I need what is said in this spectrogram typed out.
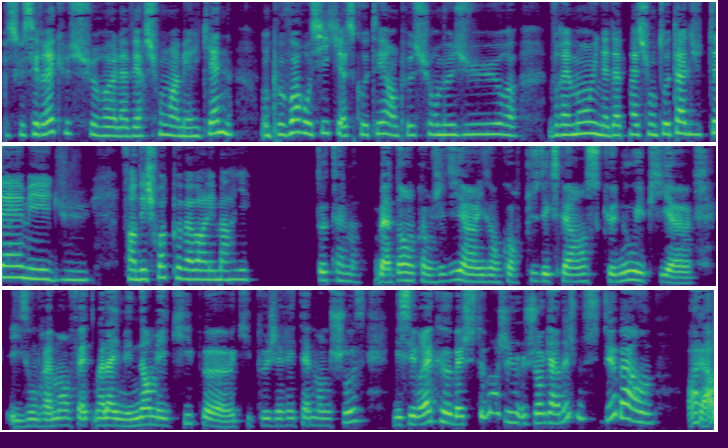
parce que c'est vrai que sur euh, la version américaine, on peut voir aussi qu'il y a ce côté un peu sur mesure, vraiment une adaptation totale du thème et du, enfin des choix que peuvent avoir les mariés. Totalement. Maintenant, comme j'ai dit, hein, ils ont encore plus d'expérience que nous et puis euh, ils ont vraiment en fait voilà une énorme équipe euh, qui peut gérer tellement de choses. Mais c'est vrai que bah, justement, je, je, regardais, je me suis dit bah on, voilà,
